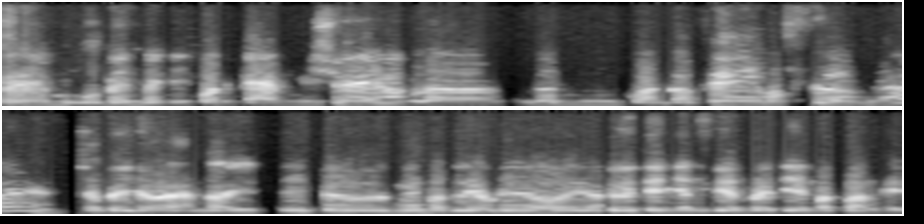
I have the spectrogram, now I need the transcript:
thuê một bên mấy cái quán kem đi xuế hoặc là gần quán cà phê hoặc trường đấy cho bây giờ em nói thì từ nguyên vật liệu đi rồi từ tiền nhân viên về tiền mặt bằng hết.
